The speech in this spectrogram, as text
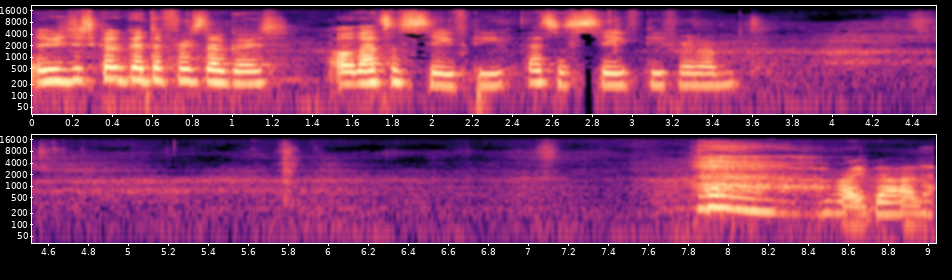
We just gotta get the first down, guys. Oh, that's a safety. That's a safety for them. oh my god.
